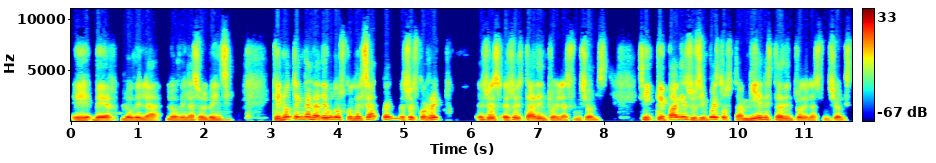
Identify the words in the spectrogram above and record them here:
eh, ver lo de, la, lo de la solvencia. Que no tengan adeudos con el SAT, bueno, eso es correcto. Eso, es, eso está dentro de las funciones. Sí, que paguen sus impuestos también está dentro de las funciones.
